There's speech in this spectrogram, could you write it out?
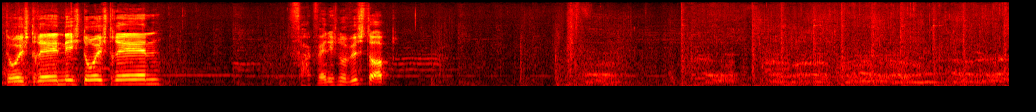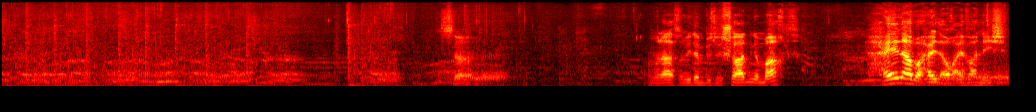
Nicht durchdrehen, nicht durchdrehen. Fuck, wenn ich nur wüsste, ob... So. Haben wir da erstmal wieder ein bisschen Schaden gemacht. Heilen aber halt auch einfach nicht.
